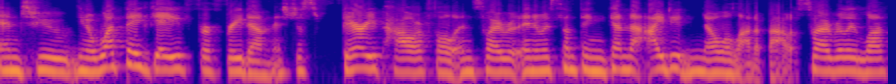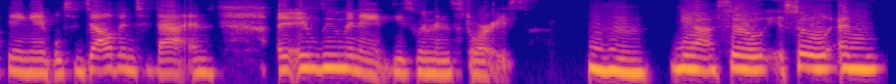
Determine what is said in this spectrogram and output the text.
and to you know what they gave for freedom is just very powerful. And so i and it was something again that i didn't know a lot about. So i really love being able to delve into that and uh, illuminate these women's stories. Mm-hmm. yeah. So so and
